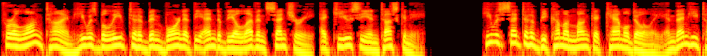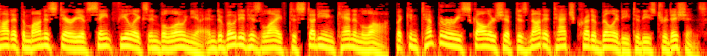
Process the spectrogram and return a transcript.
For a long time he was believed to have been born at the end of the 11th century, at Chiusi in Tuscany. He was said to have become a monk at Camaldoli and then he taught at the monastery of St. Felix in Bologna and devoted his life to studying canon law, but contemporary scholarship does not attach credibility to these traditions.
